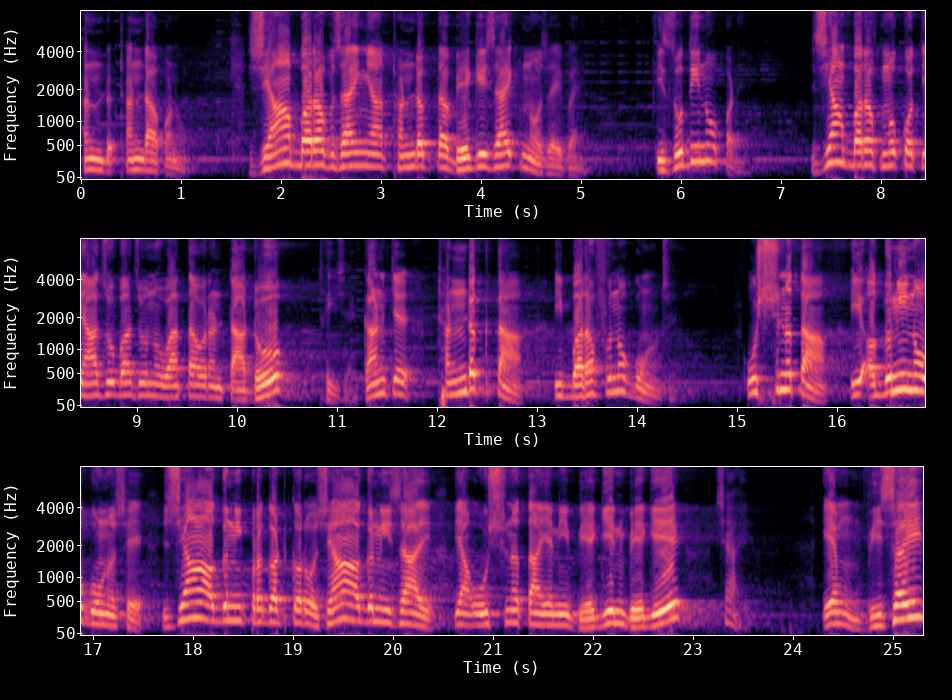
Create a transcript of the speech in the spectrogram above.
ઠંડ, ઠંડાપણું. જ્યાં બરફ જાય, ત્યાં ઠંડકતા ભેગી જાય કે ન જાય ભાઈ? એ જુદી ન પડે. જ્યાં બરફ મૂકો, ત્યાં આજુબાજુનું વાતાવરણ ટાઢું થઈ જાય. કારણ કે ઠંડકતા એ બરફનો ગુણ છે. ઉષ્ણતા એ અગ્નિનો ગુણ છે. જ્યાં અગ્નિ પ્રગટ કરો, જ્યાં અગ્નિ જાય, ત્યાં ઉષ્ણતા એની ભેગી ને ભેગી જાય. એમ વિજય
